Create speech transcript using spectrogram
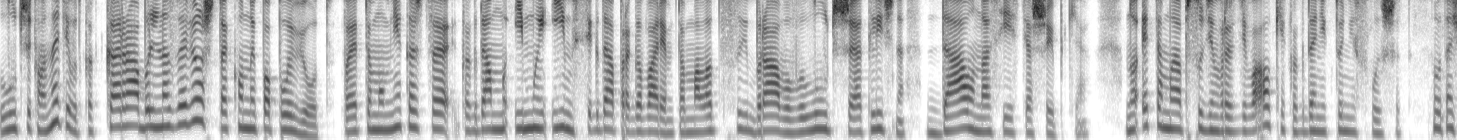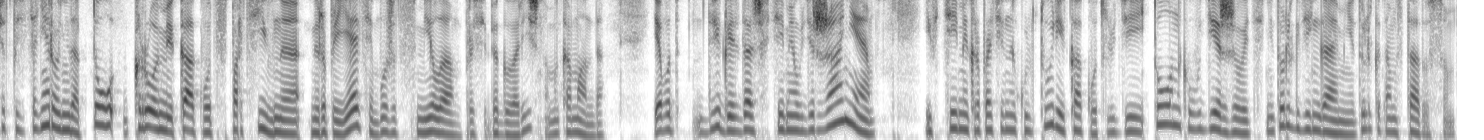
лучше. Знаете, вот как корабль назовешь, так он и поплывет. Поэтому мне кажется, когда мы, и мы им всегда проговариваем, там, молодцы, браво, вы лучшие, отлично. Да, у нас есть ошибки. Но это мы обсудим в раздевалке, когда никто не слышит. Ну, вот насчет позиционирования, да. Кто, кроме как вот спортивное мероприятие, может смело про себя говорить, что мы команда. Я вот, двигаясь дальше в теме удержания и в теме корпоративной культуры, как вот людей тонко удерживать не только деньгами, не только там статусом,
